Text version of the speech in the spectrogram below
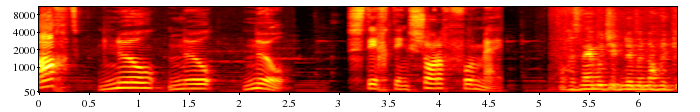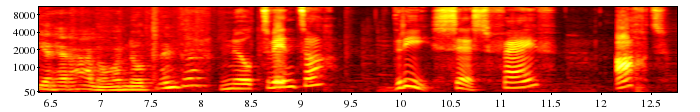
8000. Stichting Zorg voor Mij. Volgens mij moet je het nummer nog een keer herhalen hoor. 020 020 365 8000.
